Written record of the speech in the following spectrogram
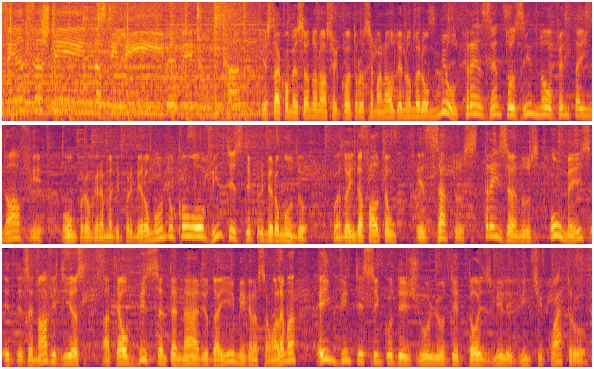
Está começando o nosso encontro semanal de número 1399, um programa de primeiro mundo com ouvintes de primeiro mundo, quando ainda faltam exatos três anos, um mês e 19 dias até o bicentenário da imigração alemã em 25 de julho de 2024.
